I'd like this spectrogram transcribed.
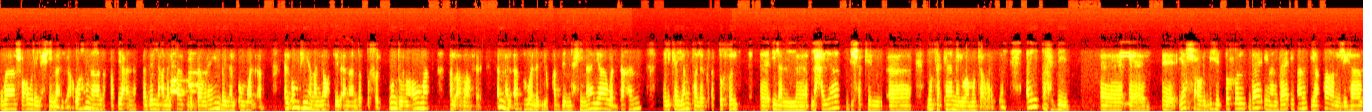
وشعور الحماية، وهنا نستطيع أن نستدل على الفرق بالدورين بين الأم والأب. الأم هي من يعطي الأمان للطفل منذ نعومة الأظافر، أما الأب هو الذي يقدم الحماية والدعم لكي ينطلق الطفل آه، إلى الحياة بشكل آه، متكامل ومتوازن. أي تهديد آه، يشعر به الطفل دائما دائما يطال جهاز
